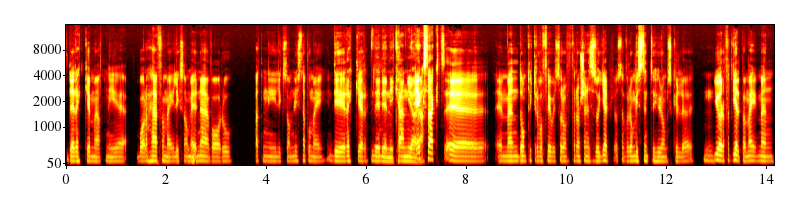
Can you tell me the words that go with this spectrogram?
det räcker med att ni är bara här för mig, liksom, Mm. er närvaro, att ni liksom lyssnar på mig, det räcker. Det är det ni kan göra. Exakt, eh, men de tyckte det var för jobbigt, så de, för de kände sig så hjälplösa, för de visste inte hur de skulle Mm. göra för att hjälpa mig, men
